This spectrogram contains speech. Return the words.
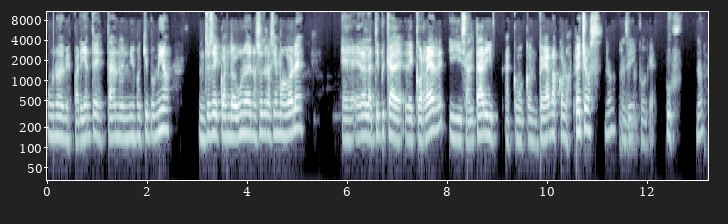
uno de mis parientes, está en el mismo equipo mío. Entonces, cuando uno de nosotros hacíamos goles, eh, era la típica de, correr y saltar y como con pegarnos con los pechos, ¿no? Así, como que, uff, ¿no?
